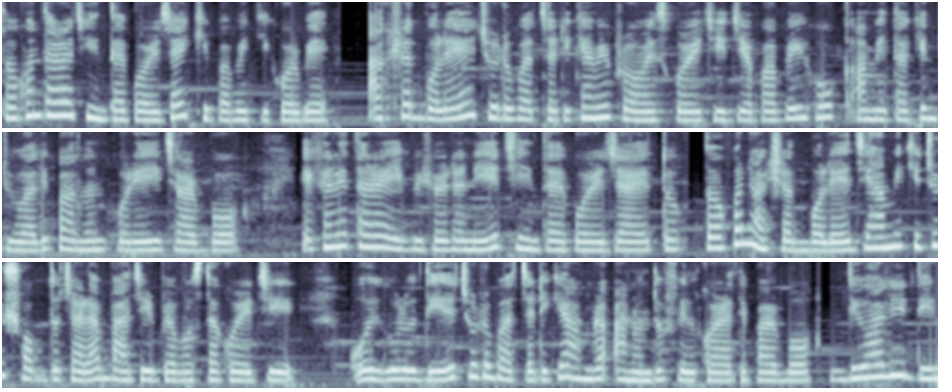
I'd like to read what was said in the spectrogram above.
তখন তারা চিন্তায় পড়ে যায়, কীভাবে কি করবে? আকসাদ বলে, ছোট বাচ্চাটিকে আমি প্রমিস করেছি, যেভাবেই হোক আমি তাকে দিওয়ালি পালন করেই ছাড়বো। এখানে তারা এই বিষয়টা নিয়ে চিন্তায় পড়ে যায়। তো তখন আকসাদ বলে যে, আমি কিছু শব্দ ছাড়া বাজির ব্যবস্থা করেছি। ওইগুলো দিয়ে ছোট বাচ্চাটিকে আমরা আনন্দ ফিল করাতে পারব। দিওয়ালির দিন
